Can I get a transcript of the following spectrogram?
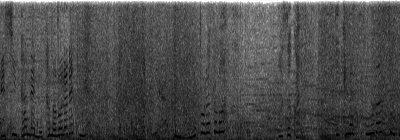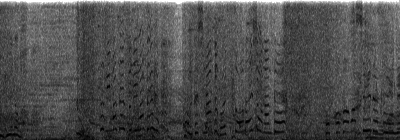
厳しい鍛錬の賜物ですね。ナウトラ様。まさか敵の総大将というのは。すみませんすみません。私なんかが総大将なんてがましいですよね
